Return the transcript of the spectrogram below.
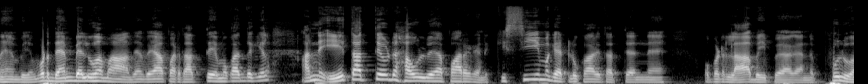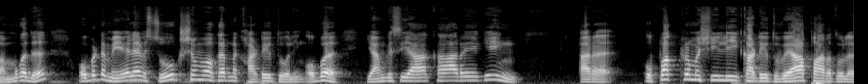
හැම්බෙල ොට දැම් බැලුවම ද ව්‍යාපර තත්වය මොකක්ද කියලා. අන්න ඒ තත්වයට හවුල් ව්‍යාපාරගන්න කිසිීම ගැටලු කාරි තත්වයන්න ඔබට ලාභ ඉපයාගන්න පුළුවන්. මොකද ඔබට මේ වෙලාවේ සූක්ෂමව කරන කටයුතු වලින් ඔබ යම්කිසි ආකාරයකින් අර උපක්‍රමශීලී කටයුතු ව්‍යාපාර තුළ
